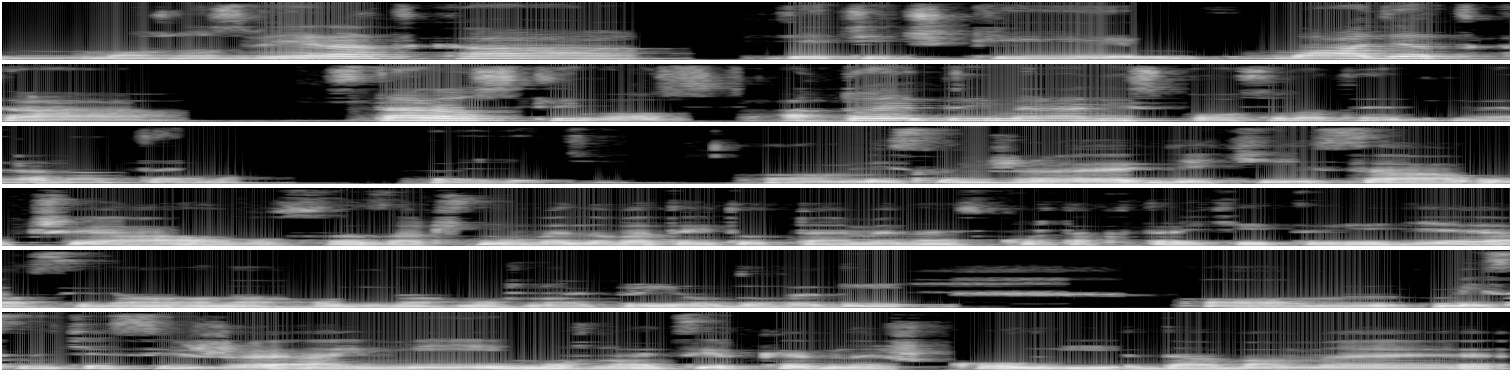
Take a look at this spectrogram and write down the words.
možno zvieratka, detičky, mláďatka, starostlivosť. A to je primeraný spôsob a to je primeraná téma pre deti. Myslím, že deti sa učia alebo sa začnú venovať tejto téme najskôr tak v tretej triede, asi na, na hodinách možno aj prírodovedy. Um, myslíte si, že aj my, možno aj cirkevné školy, dávame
